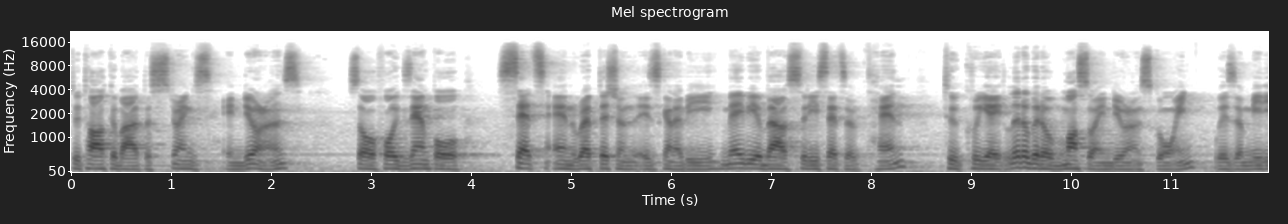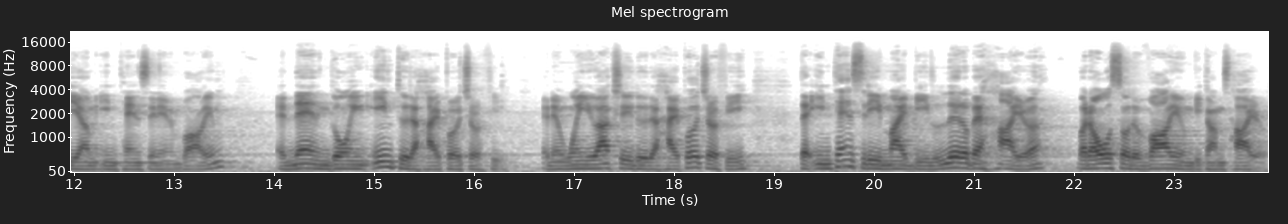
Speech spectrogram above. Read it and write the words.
to talk about the strength endurance. So for example, sets and repetition is going to be maybe about three sets of 10 to create a little bit of muscle endurance going with a medium intensity and volume and then going into the hypertrophy. And then when you actually do the hypertrophy, the intensity might be a little bit higher, but also the volume becomes higher.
